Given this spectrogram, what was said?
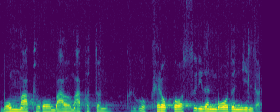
몸 아프고 마음 아팠던 그리고 괴롭고 쓰리던 모든 일들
